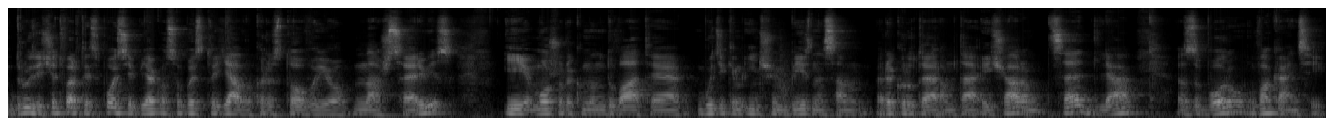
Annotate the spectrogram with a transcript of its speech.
Друзі, четвертий спосіб, як особисто я використовую наш сервіс. І можу рекомендувати будь-яким іншим бізнесам, рекрутерам та HR, це для збору вакансій.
